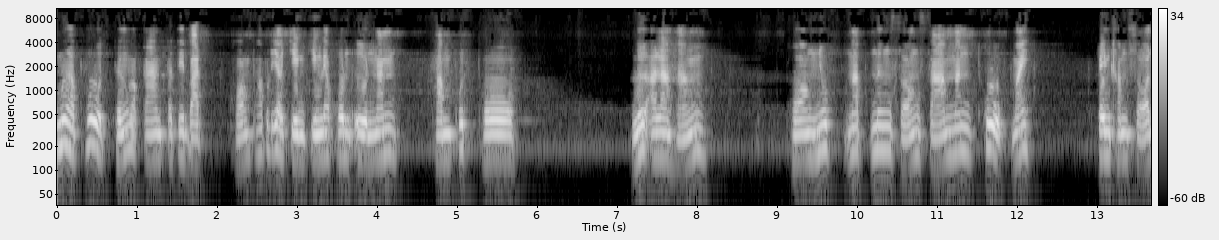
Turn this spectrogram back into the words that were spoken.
เมื่อพูดถึงว่าการปฏิบัติของพระพุทธเจ้าจริง ๆ แล้วคนอื่นนั้นทำพุทโธ หรืออรหัง พองยุบนับหนึ่งสองสามนั้นถูกไหม เป็นคำสอน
